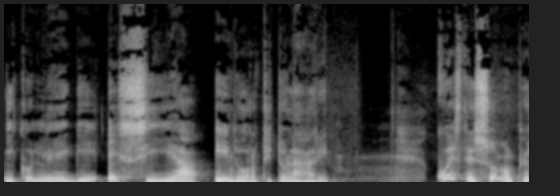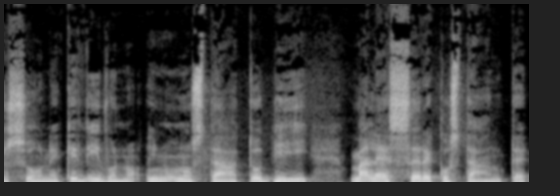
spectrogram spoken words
i colleghi e sia i loro titolari. Queste sono persone che vivono in uno stato di malessere costante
